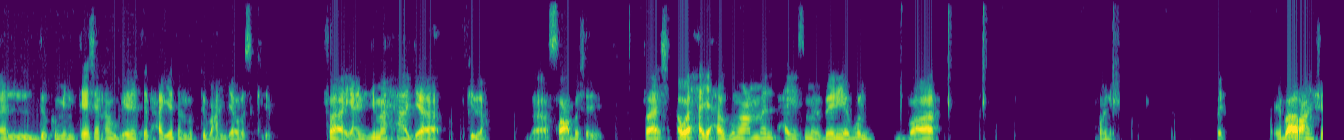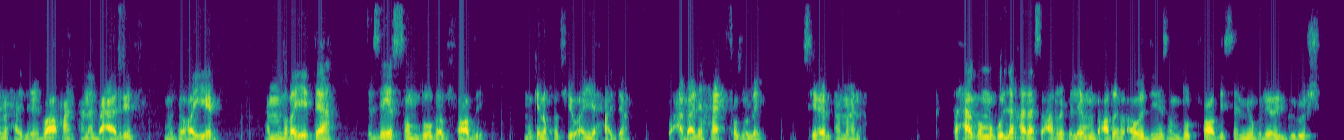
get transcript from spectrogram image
ال documentation أو قريت الحاجات المكتوبة عن JavaScript فيعني دي ما حاجة كده صعبة شديد فاول حاجة هقوم أعمل حاجة اسمها variable var money. طيب عبارة عن شنو حاجة؟ عبارة عن أنا بعرف متغير المتغير ده زي الصندوق الفاضي. ممكن أخد فيه أي حاجة وبعدين هيحفظوا لي. سر الأمانة. فحقوم أقول له خلاص عرف لي متعرف أو اديني صندوق فاضي سميه لي القروش.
